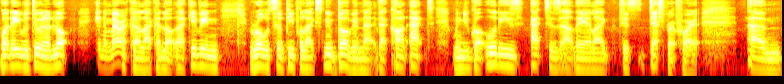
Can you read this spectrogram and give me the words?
what they was doing a lot in America, like a lot, like giving roles to people like Snoop Dogg and that that can't act when you've got all these actors out there like just desperate for it. Um,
